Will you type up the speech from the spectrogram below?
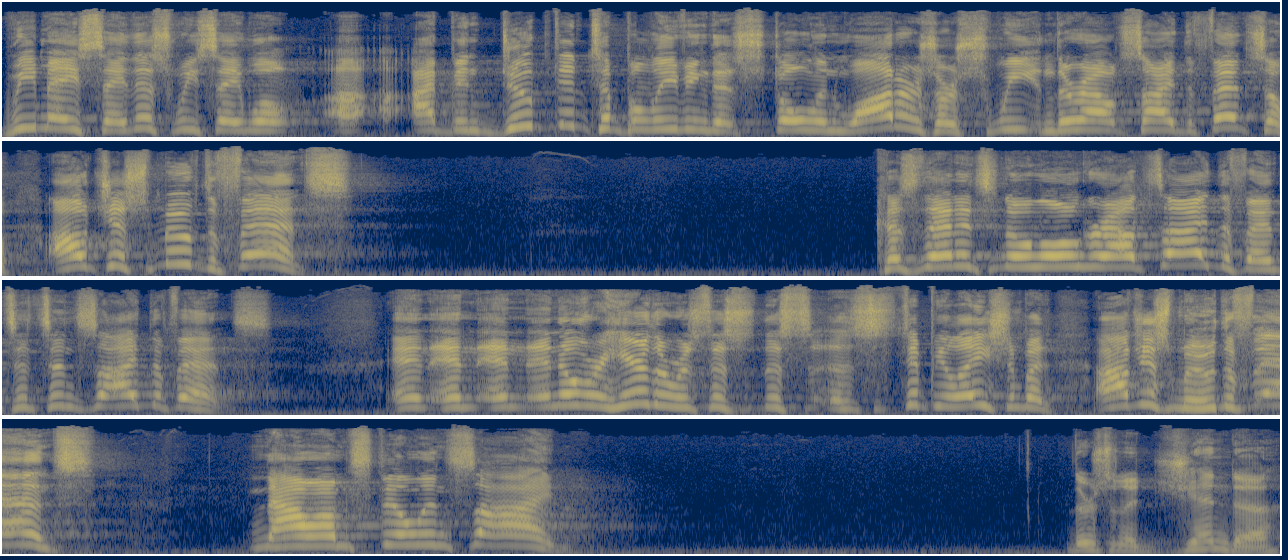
we may say this we say, Well, uh, I've been duped into believing that stolen waters are sweet and they're outside the fence, so I'll just move the fence. Because then it's no longer outside the fence, it's inside the fence. And, and, and, and over here, there was this, this uh, stipulation, but I'll just move the fence. Now I'm still inside. There's an agenda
